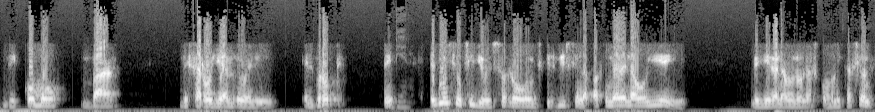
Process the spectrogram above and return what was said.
de cómo va desarrollando el, el brote. Es muy sencillo, es solo inscribirse en la página de la OIE y le llegan a uno las comunicaciones,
